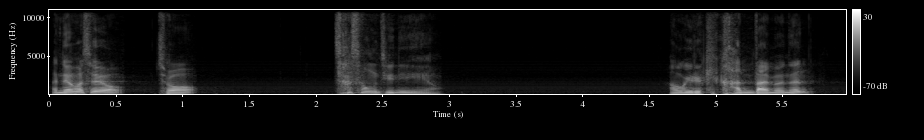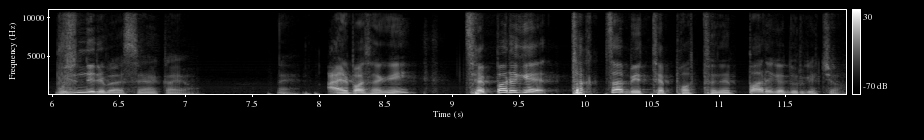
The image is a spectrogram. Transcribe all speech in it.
안녕하세요. 저 차성진이에요. 하고 이렇게 간다면은 무슨 일이 발생할까요? 네, 알바생이 재빠르게 탁자 밑에 버튼을 빠르게 누르겠죠.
